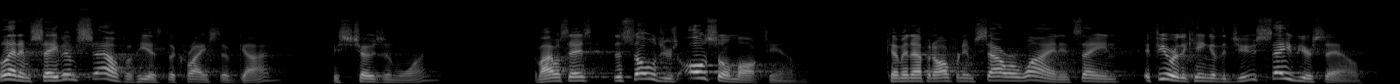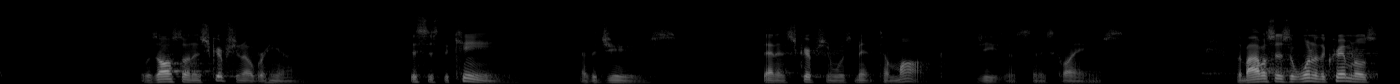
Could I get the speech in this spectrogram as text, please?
Let him save himself if he is the Christ of God, his chosen one. The Bible says the soldiers also mocked him, coming up and offering him sour wine and saying, if you are the king of the Jews, save yourself. There was also an inscription over him This is the king of the Jews. That inscription was meant to mock Jesus and his claims. The Bible says that one of the criminals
